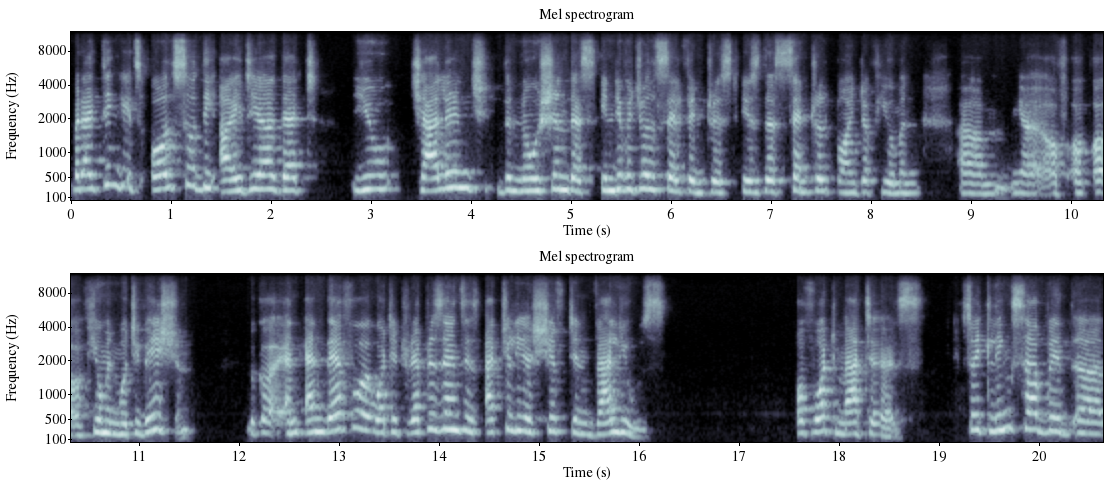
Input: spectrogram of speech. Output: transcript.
but I think it's also the idea that you challenge the notion that individual self-interest is the central point of human um, of, of, of, human motivation because and and therefore what it represents is actually a shift in values of what matters so it links up with, uh,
